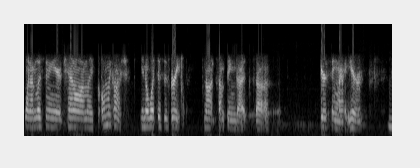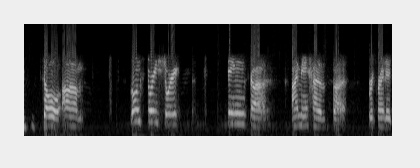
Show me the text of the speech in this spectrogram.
when I'm listening to your channel, I'm like, oh my gosh, you know what? This is great. It's not something that's uh, piercing my ear. Mm-hmm. So, um, long story short, things uh, I may have uh, regretted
